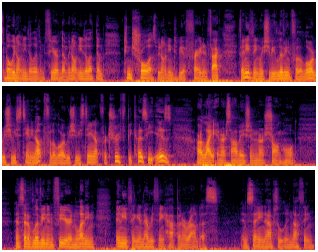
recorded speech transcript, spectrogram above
But we don't need to live in fear of them. We don't need to let them control us. We don't need to be afraid. In fact, if anything, we should be living for the Lord. We should be standing up for the Lord. We should be standing up for truth because He is our light and our salvation and our stronghold. Instead of living in fear and letting anything and everything happen around us and saying absolutely nothing.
